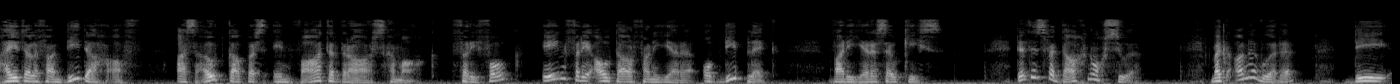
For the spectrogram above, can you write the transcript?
hy het hulle van die dag af as houtkappers en waterdraers gemaak vir die volk en vir die altaar van die Here op die plek wat die Here sou kies. Dit is vandag nog so. Met ander woorde, die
